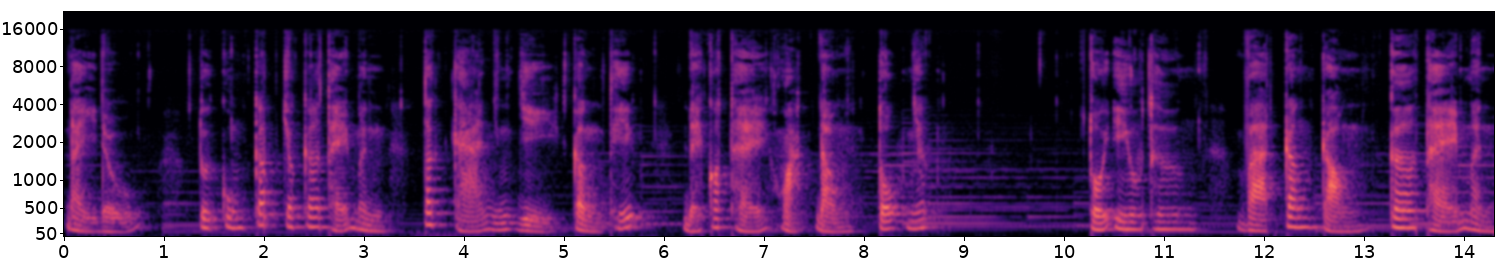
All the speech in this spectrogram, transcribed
đầy đủ tôi cung cấp cho cơ thể mình tất cả những gì cần thiết để có thể hoạt động tốt nhất. Tôi yêu thương và trân trọng cơ thể mình.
